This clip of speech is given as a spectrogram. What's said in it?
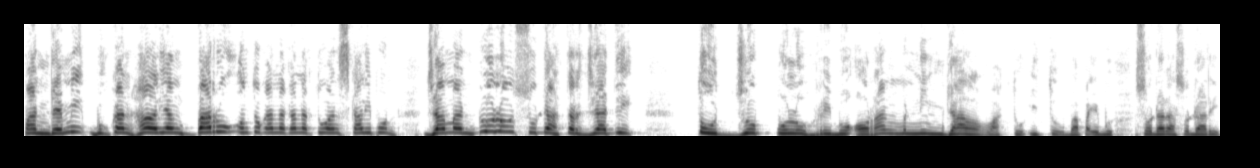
pandemi bukan hal yang baru untuk anak-anak Tuhan sekalipun. Zaman dulu sudah terjadi 70 ribu orang meninggal waktu itu Bapak Ibu saudara-saudari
